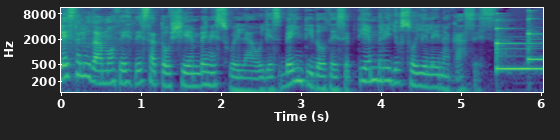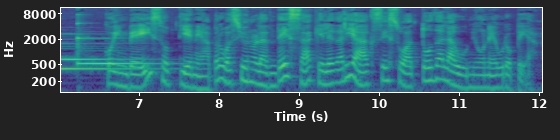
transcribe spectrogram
Les saludamos desde Satoshi en Venezuela. Hoy es 22 de septiembre. Yo soy Elena Cases. Coinbase obtiene aprobación holandesa que le daría acceso a toda la Unión Europea.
